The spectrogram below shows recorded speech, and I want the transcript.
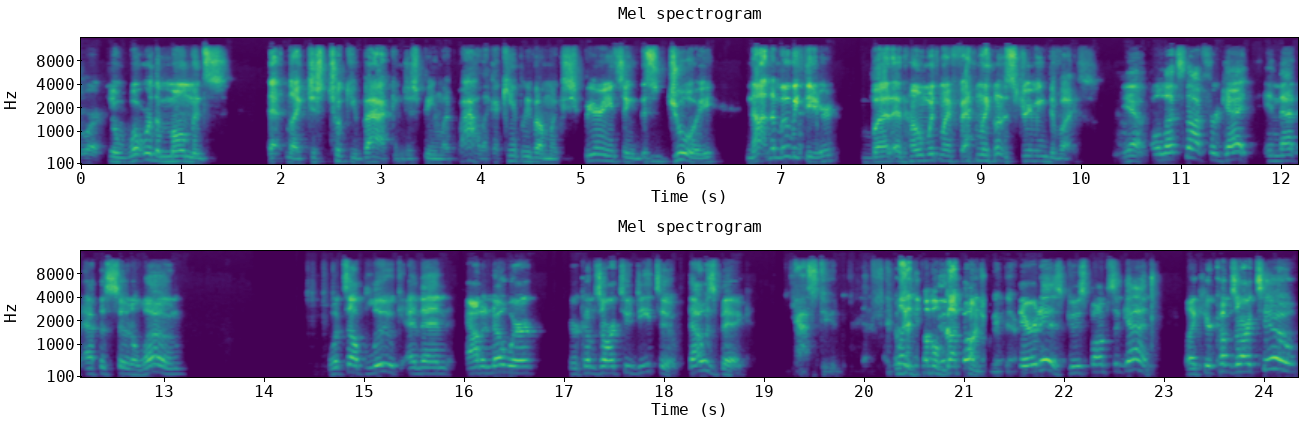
Sure. So what were the moments that like just took you back and just being like wow like I can't believe I'm experiencing this joy not in a movie theater but at home with my family on a streaming device. Yeah. Well, let's not forget in that episode alone, what's up, Luke? And then out of nowhere, here comes R2D2. That was big. Yes, dude. It was like, a double gut punch right there. There it is. Goosebumps again. Like here comes R2.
